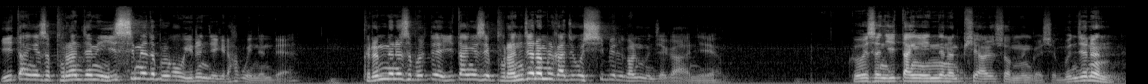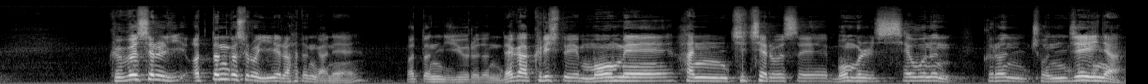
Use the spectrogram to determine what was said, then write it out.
이 땅에서 불완전함이 있음에도 불구하고 이런 얘기를 하고 있는데 그런 면에서 볼 때 이 땅에서의 불완전함을 가지고 시비를 걸 문제가 아니에요. 그것은 이 땅에 있는 한 피할 수 없는 것이에요. 문제는 그것을 어떤 것으로 이해를 하든 간에 어떤 이유로든 내가 그리스도의 몸의 한 지체로서의 몸을 세우는 그런 존재이냐,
